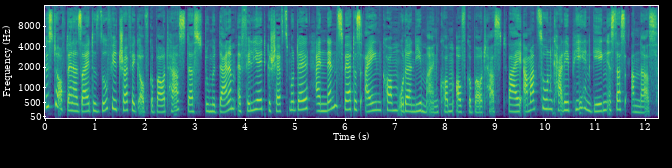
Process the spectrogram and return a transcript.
bis du auf deiner Seite so viel Traffic aufgebaut hast, dass du mit deinem Affiliate-Geschäftsmodell ein nennenswertes Einkommen oder Nebeneinkommen aufgebaut hast. Bei Amazon KDP hingegen ist das anders.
